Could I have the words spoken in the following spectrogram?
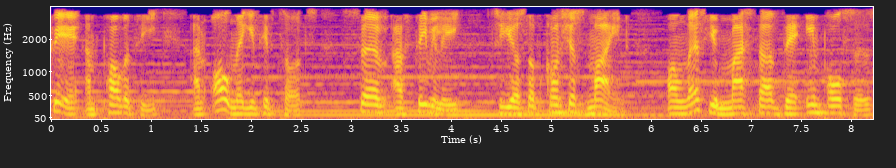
fear and poverty and all negative thoughts serve as stimuli to your subconscious mind unless you master their impulses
